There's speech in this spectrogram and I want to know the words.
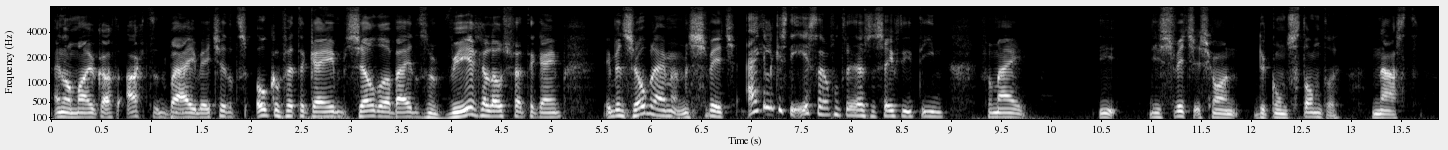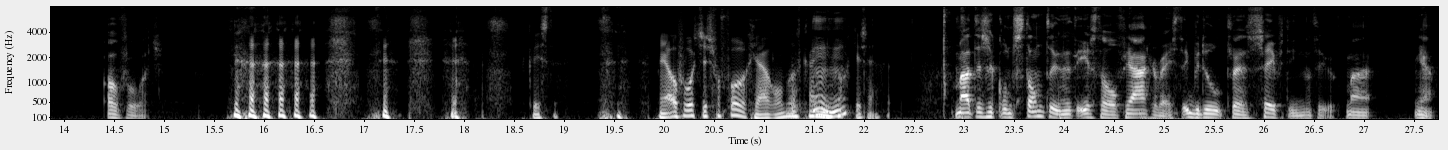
En dan Mario Kart 8 erbij, weet je. Dat is ook een vette game. Zelda erbij, dat is een weergeloos vette game. Ik ben zo blij met mijn Switch. Eigenlijk is die eerste helft van 2017 voor mij... Die, die Switch is gewoon de constante naast Overwatch. ik wist het. maar ja, Overwatch is van vorig jaar rond, dat kan je niet Mhm. nog een keer zeggen. Maar het is een constante in het eerste half jaar geweest. Ik bedoel 2017 natuurlijk. Maar ja.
